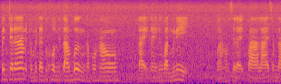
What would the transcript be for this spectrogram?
เป็นใจนั้นก็ไม่แต่ทุกคนที่ตามเบิ้งกับพวกเฮาได้ในหนึ่งวันมื้อนี้ว่าเฮาจะได้ปลาลายสำใด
